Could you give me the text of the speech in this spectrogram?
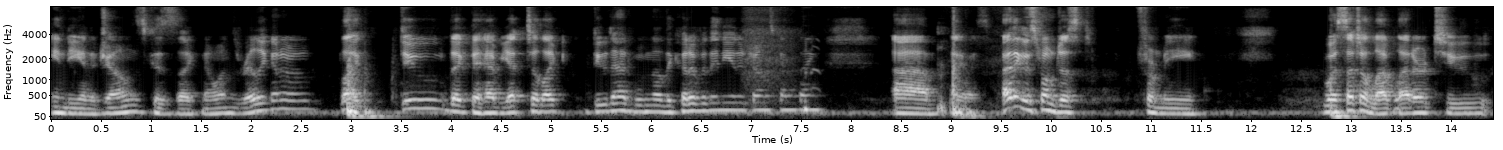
Indiana Jones because like no one's really gonna like do like they have yet to like do that even though they could have with Indiana Jones kind of thing. Um, anyways, I think this film just for me was such a love letter to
